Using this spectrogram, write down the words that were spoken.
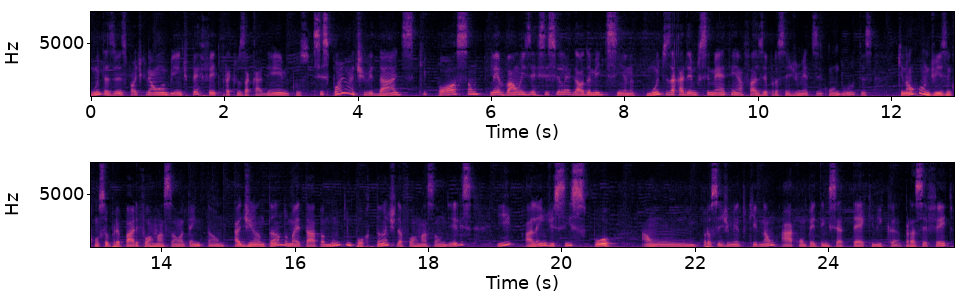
muitas vezes pode criar um ambiente perfeito para que os acadêmicos se exponham a atividades que possam levar a um exercício legal da medicina. Muitos acadêmicos se metem a fazer procedimentos e condutas que não condizem com seu preparo e formação até então, adiantando uma etapa muito importante da formação deles e, além de se expor a um procedimento que não há competência técnica para ser feito,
